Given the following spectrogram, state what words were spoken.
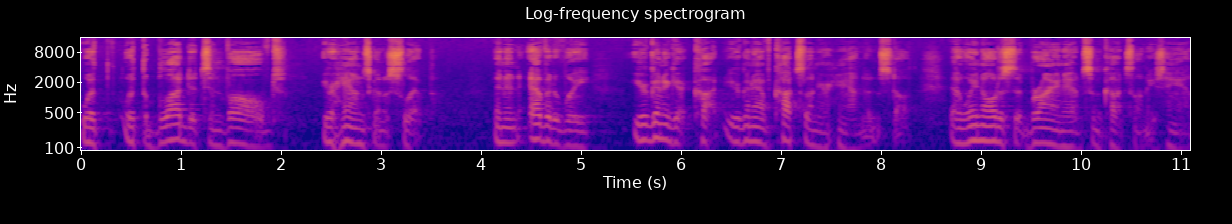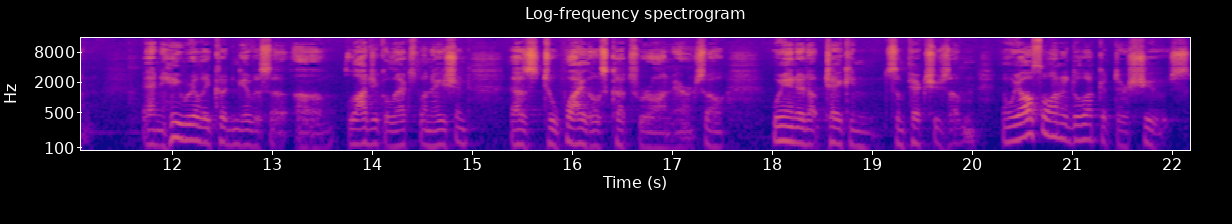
with, with the blood that's involved, your hand's going to slip. And inevitably, you're going to get cut. You're going to have cuts on your hand and stuff. And we noticed that Brian had some cuts on his hand. And he really couldn't give us a, a logical explanation as to why those cuts were on there. So we ended up taking some pictures of them. And we also wanted to look at their shoes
